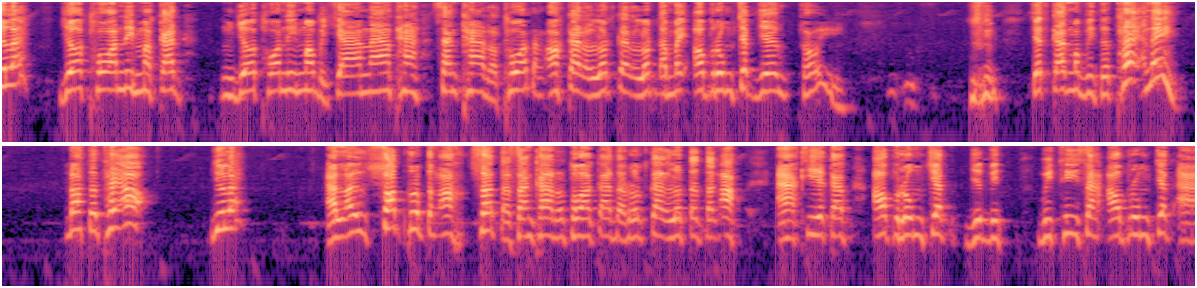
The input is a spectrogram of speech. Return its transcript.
យល់ទេយកធននេះមកកើតយកធននេះមកពិចារណាថាសង្ខារធម៌ទាំងអស់កើតរលត់កើតរលត់ដើម្បីអប់រំចិត្តយើងជួយចិត្តកើតមកពីទិដ្ឋិនេះដោះទិដ្ឋិអយល់ទេ ឥឡូវសពគ្រប់ទាំងអស់សត្វតសង្ខារធម៌កើតរលត់កើតរលត់ទៅទាំងអស់អាគារកើតអប់រំចិត្តវិធីសាស្ត្រអប់រំចិត្តអា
